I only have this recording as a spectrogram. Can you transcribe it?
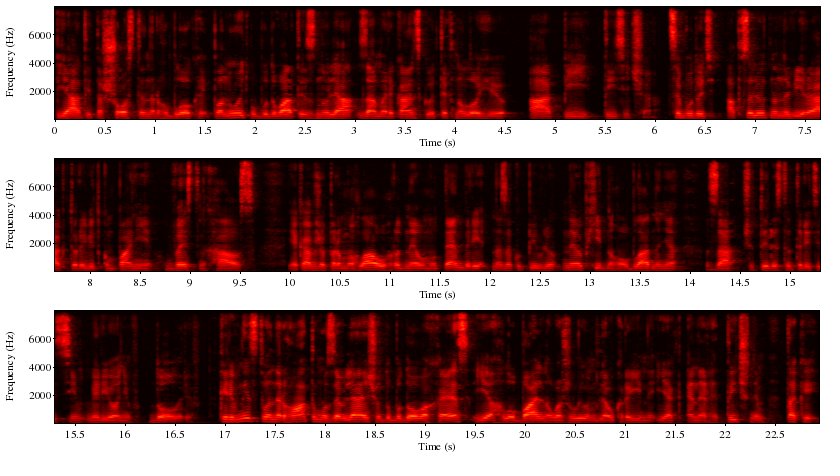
п'ятий та шостий енергоблоки, планують побудувати з нуля за американською технологією AP1000. Це будуть абсолютно нові реактори від компанії Westinghouse, яка вже перемогла у грудневому тендері на закупівлю необхідного обладнання за 437 мільйонів доларів. Керівництво енергоатому заявляє, що добудова ХЕС є глобально важливим для України як енергетичним, так і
